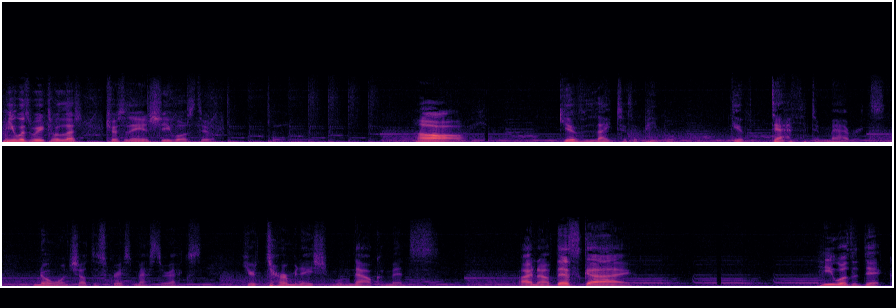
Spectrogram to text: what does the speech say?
He was weak to electricity and she was too. Oh. Give light to the people. Give death to Mavericks. No one shall disgrace Master X. Your termination will now commence. Alright, now this guy... He was a dick.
